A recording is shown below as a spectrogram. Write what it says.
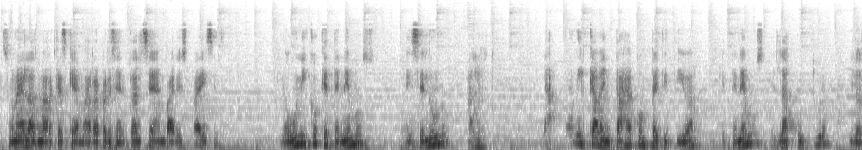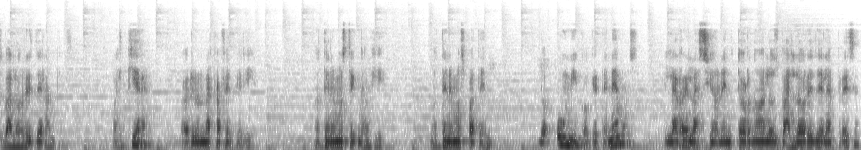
es una de las marcas que además representa al SEA en varios países, lo único que tenemos es el uno al otro. La única ventaja competitiva que tenemos es la cultura y los valores de la empresa. Cualquiera abrir una cafetería. No tenemos tecnología, no tenemos patente. Lo único que tenemos es la relación en torno a los valores de la empresa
